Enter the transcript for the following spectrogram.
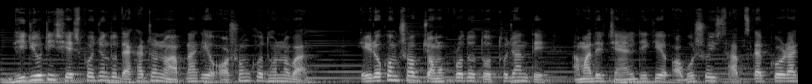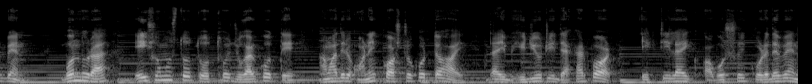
ভিডিওটি শেষ পর্যন্ত দেখার জন্য আপনাকে অসংখ্য ধন্যবাদ। এইরকম সব চমকপ্রদ তথ্য জানতে আমাদের চ্যানেলটিকে অবশ্যই সাবস্ক্রাইব করে রাখবেন। বন্ধুরা, এই সমস্ত তথ্য জোগাড় করতে আমাদের অনেক কষ্ট করতে হয়, তাই ভিডিওটি দেখার পর একটি লাইক অবশ্যই করে দেবেন।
